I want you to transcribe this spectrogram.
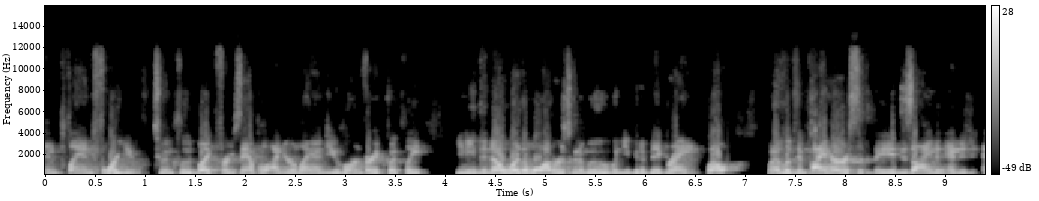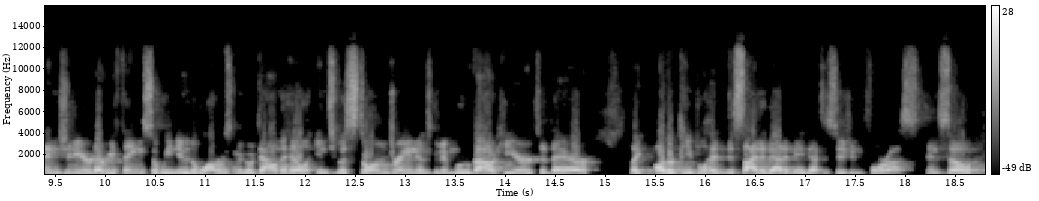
and planned for you to include, like, for example, on your land, you learn very quickly, you need to know where the water is going to move when you get a big rain. Well, when I lived in Pinehurst, they designed and engineered everything. So we knew the water was going to go down the hill into a storm drain. It was going to move out here to there. Like other people had decided that and made that decision for us. And so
